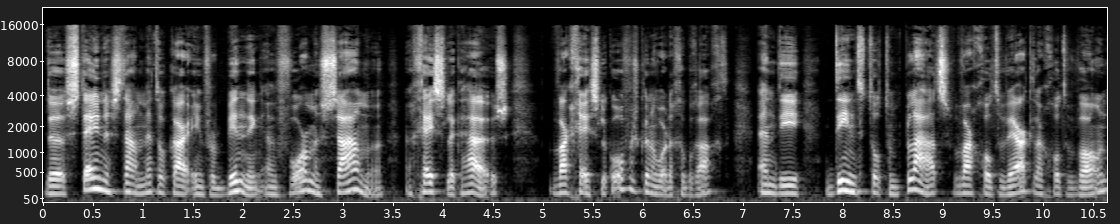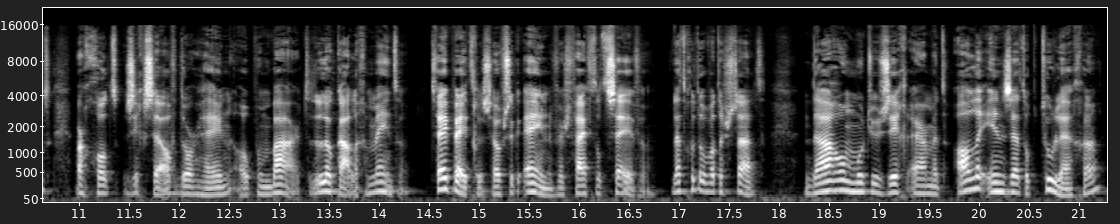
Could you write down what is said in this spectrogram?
De stenen staan met elkaar in verbinding en vormen samen een geestelijk huis waar geestelijke offers kunnen worden gebracht. En die dient tot een plaats waar God werkt, waar God woont, waar God zichzelf doorheen openbaart. De lokale gemeente. 2 Petrus, hoofdstuk 1, vers 5 tot 7. Let goed op wat er staat. Daarom moet u zich er met alle inzet op toeleggen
